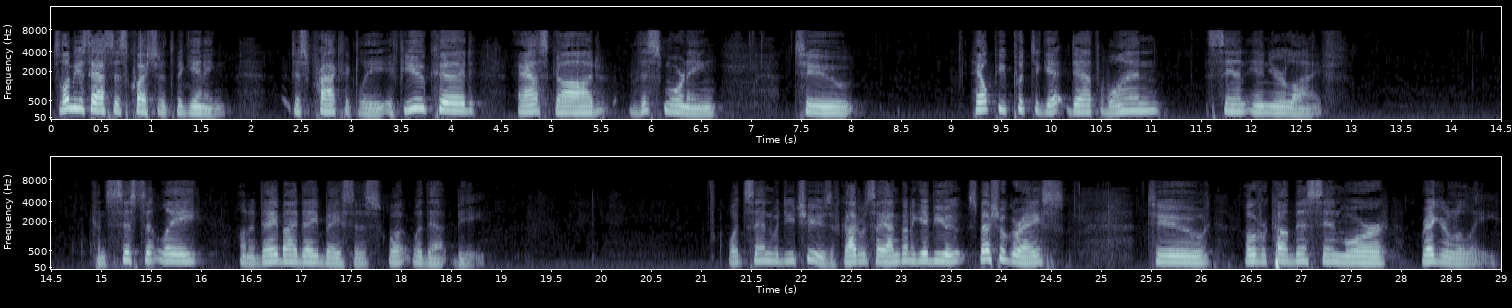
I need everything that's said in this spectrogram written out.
So let me just ask this question at the beginning, just practically. If you could ask God this morning to help you put to death one sin in your life? Consistently, on a day by day basis, what would that be? What sin would you choose? If God would say, I'm going to give you special grace to overcome this sin more regularly,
